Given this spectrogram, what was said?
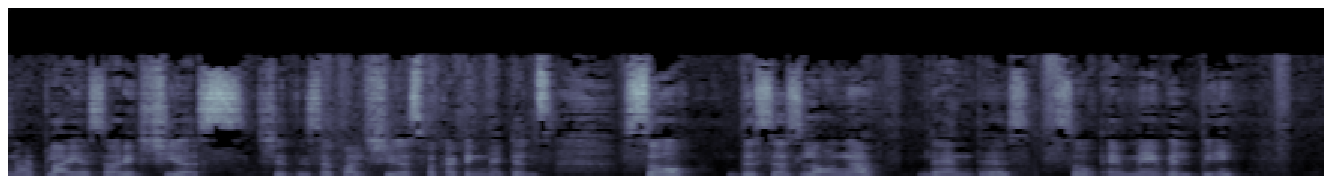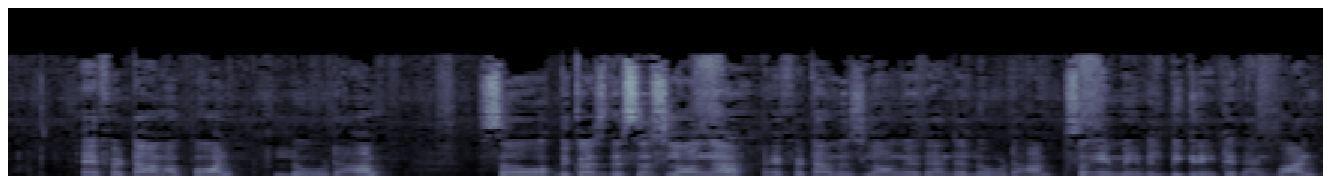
not pliers, sorry, shears. These are called shears for cutting metals. So this is longer than this. So MA will be effort arm upon load arm. So because this is longer, effort arm is longer than the load arm. So MA will be greater than 1.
